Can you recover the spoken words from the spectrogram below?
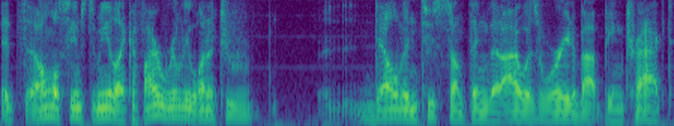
it almost seems to me like if I really wanted to delve into something that I was worried about being tracked,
